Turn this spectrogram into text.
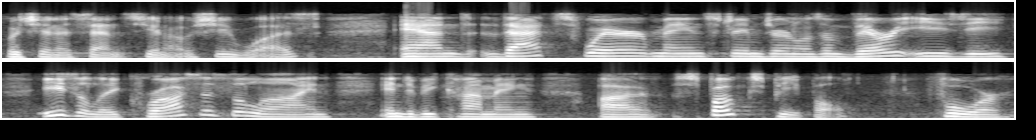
which in a sense, you know, she was. And that's where mainstream journalism very easy, easily crosses the line into becoming uh, spokespeople for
